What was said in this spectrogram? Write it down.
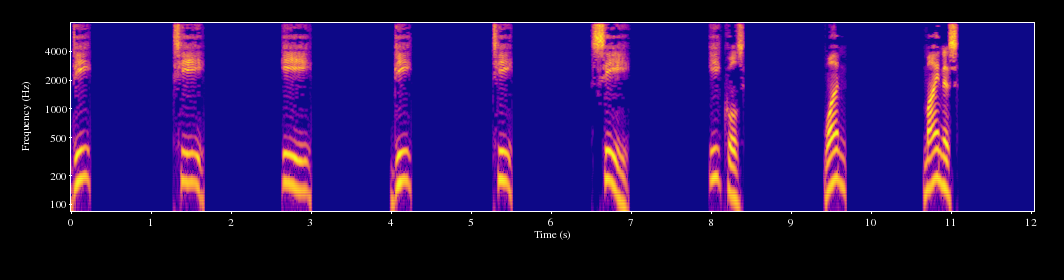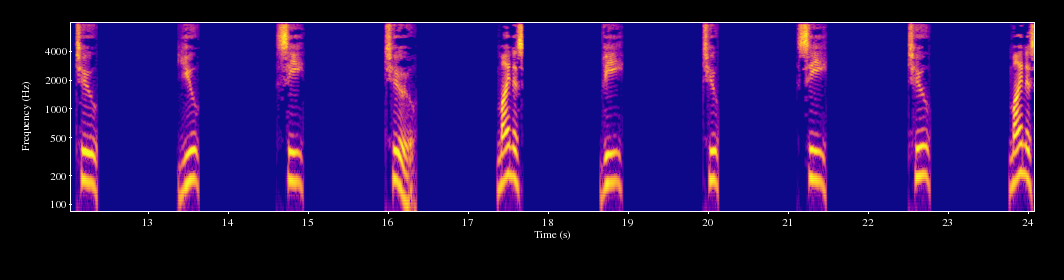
d t e d t c equals 1 minus 2 u c 2 minus v 2 c 2 minus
